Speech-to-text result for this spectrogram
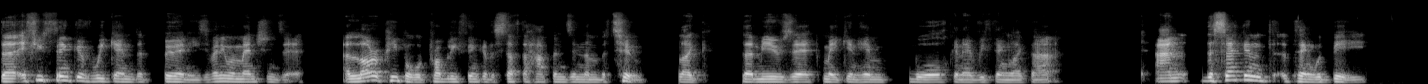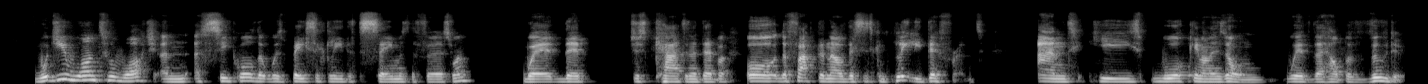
that if you think of Weekend at Bernie's, if anyone mentions it, a lot of people would probably think of the stuff that happens in number two, like the music, making him walk and everything like that. And the second thing would be, would you want to watch an, a sequel that was basically the same as the first one, where they're just cat in a dead or the fact that now this is completely different? And he's walking on his own with the help of voodoo.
